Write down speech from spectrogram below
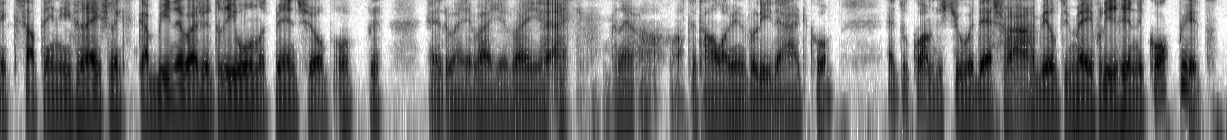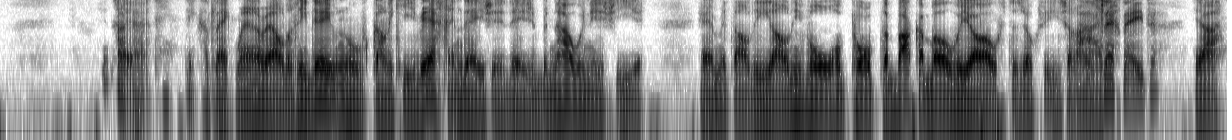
ik zat in die vreselijke cabine waar ze 300 mensen op, op eh, hè, waar, je, waar, je, waar je eigenlijk altijd half invalide uitkomt. En toen kwam de stewardess vragen, wilt u meevliegen in de cockpit? Nou ja, ik denk, dat lijkt me een geweldig idee. want Hoe kan ik hier weg in deze, deze benauwenis hier? Hè, met al die, al die volgepropte bakken boven je hoofd. Dat is ook zoiets raars. Slecht eten. Ja,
